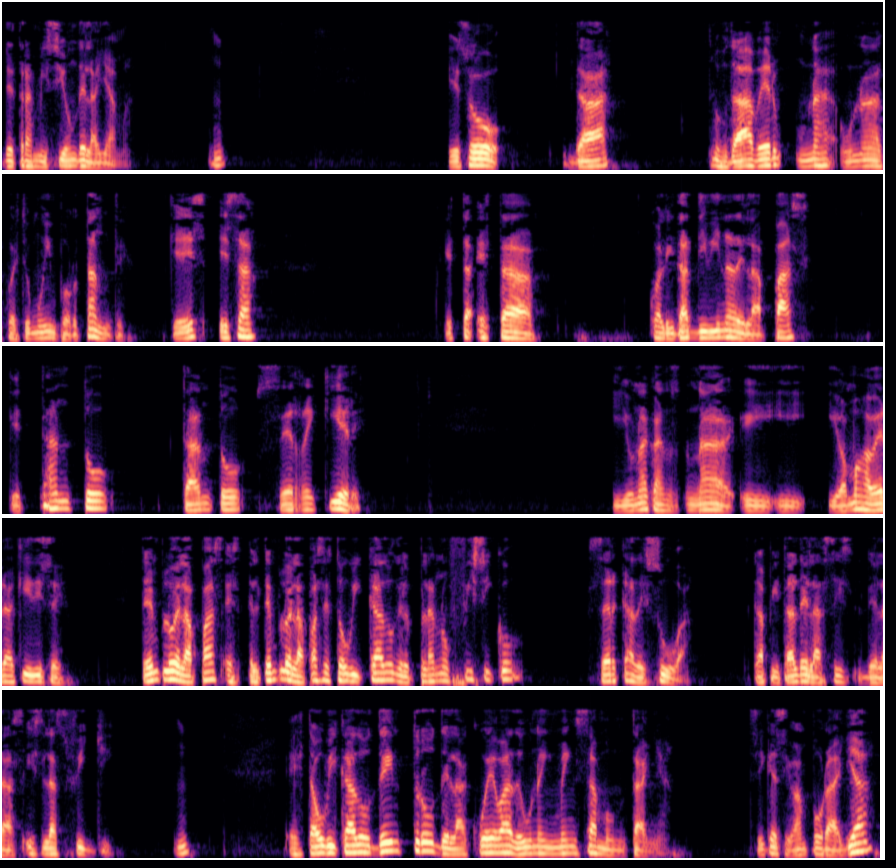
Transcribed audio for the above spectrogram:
de transmisión de la llama. ¿Mm? Eso da, nos da a ver una, una cuestión muy importante, que es esa esta, esta cualidad divina de la paz que tanto, tanto se requiere. Y una, una y, y, vamos a ver aquí, dice, Templo de la Paz, el Templo de la Paz está ubicado en el plano físico cerca de Suba, capital de las, de las Islas Fiji. Está ubicado dentro de la cueva de una inmensa montaña. Así que si van por allá,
